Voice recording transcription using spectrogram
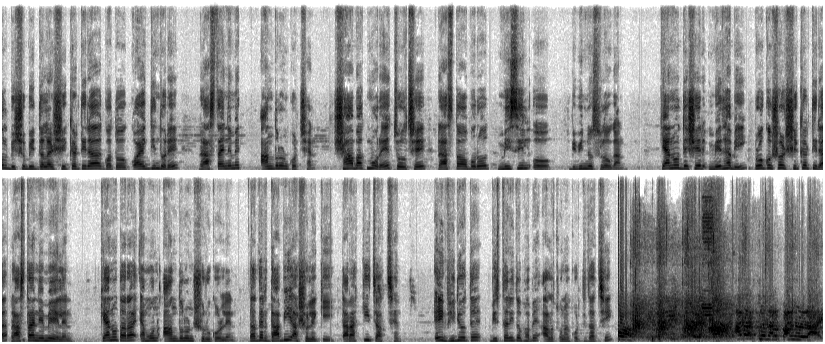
প্রকৌশল বিশ্ববিদ্যালয়ের শিক্ষার্থীরা গত কয়েকদিন ধরে রাস্তায় নেমে আন্দোলন করছেন। শাহবাগ মোড়ে চলছে রাস্তা অবরোধ, মিছিল ও বিভিন্ন স্লোগান। কেন দেশের মেধাবী, প্রকৌশল শিক্ষার্থীরা রাস্তায় নেমে এলেন? কেন তারা এমন আন্দোলন শুরু করলেন? তাদের দাবি আসলে কি? তারা কি চাচ্ছেন? এই ভিডিওতে বিস্তারিতভাবে আলোচনা করতে যাচ্ছি। বাংলায়।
